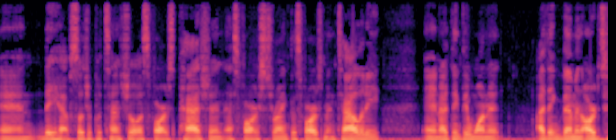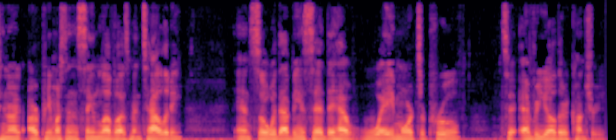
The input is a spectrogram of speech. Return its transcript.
and they have such a potential as far as passion, as far as strength, as far as mentality. And I think they want it. I think them and Argentina are pretty much in the same level as mentality. And so, with that being said, they have way more to prove to every other country.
